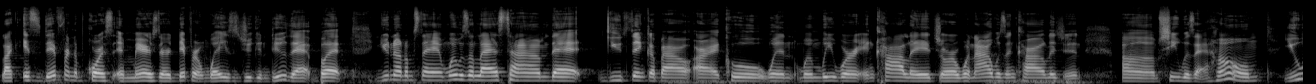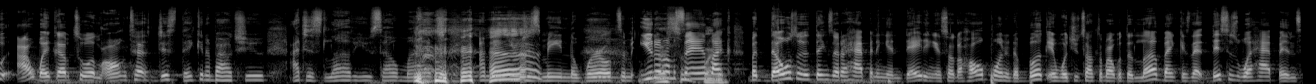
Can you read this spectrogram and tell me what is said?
Like it's different, of course, in marriage. There are different ways that you can do that, but you know what I'm saying. When was the last time that you think about? All right, cool. When when we were in college, or when I was in college, and um, she was at home, you I wake up to a long text just thinking about you. I just love you so much. I mean, you just mean the world to me. You know That's what I'm saying? funny. Like, but those are the things that are happening in dating. And so the whole point of the book and what you talked about with the love bank is that this is what happens,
